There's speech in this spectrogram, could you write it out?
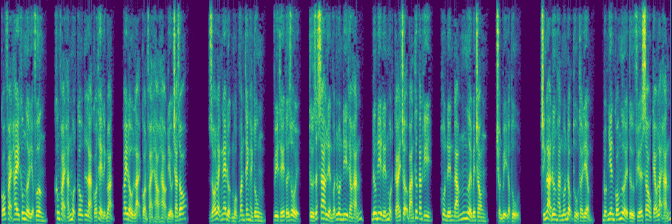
Có phải hay không người địa phương, không phải hắn một câu là có thể định đoạt, quay đầu lại còn phải hảo hảo điều tra rõ. Gió lạnh nghe được một Văn Thanh hành tung, vì thế tới rồi, từ rất xa liền vẫn luôn đi theo hắn, đương đi đến một cái chợ bán thức ăn khi, hôn đến đám người bên trong, chuẩn bị động thủ. Chính là đương hắn muốn động thủ thời điểm, đột nhiên có người từ phía sau kéo lại hắn.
